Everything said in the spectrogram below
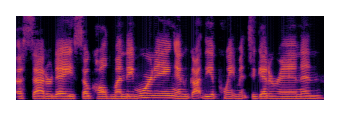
a Saturday. So called Monday morning and got the appointment to get her in. And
